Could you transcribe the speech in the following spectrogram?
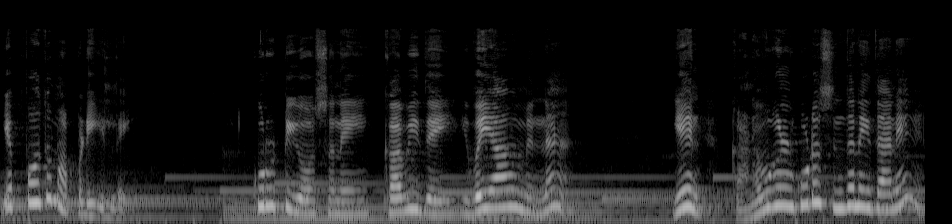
எப்போதும் அப்படி இல்லை. குருட்டு யோசனை கவிதை இவையாவும் என்ன? ஏன் கனவுகள் கூட சிந்தனை தானே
